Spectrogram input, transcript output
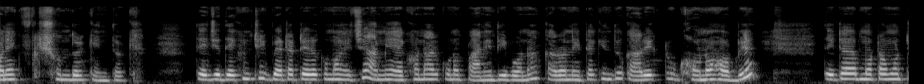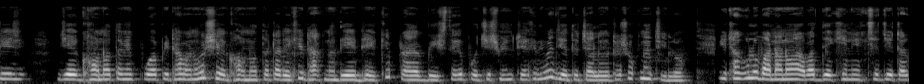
অনেক সুন্দর কিন্তু। এই যে দেখুন ঠিক ব্যাটারটা এরকম হয়েছে, আমি এখন আর কোনো পানি দিব না, কারণ এটা কিন্তু কারও একটু ঘন হবে। তো এটা মোটামুটি যে ঘনতা আমি পোয়া পিঠা বানাবো, সেই ঘনতাটা রেখে ঢাকনা দিয়ে ঢেকে প্রায় বিশ থেকে পঁচিশ মিনিট রেখে দেবো, যেহেতু চালে ওটা শুকনো ছিল। পিঠাগুলো বানানো আবার দেখে নিচ্ছে যে এটার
